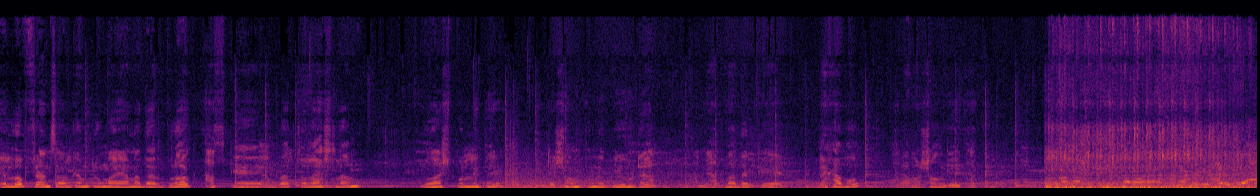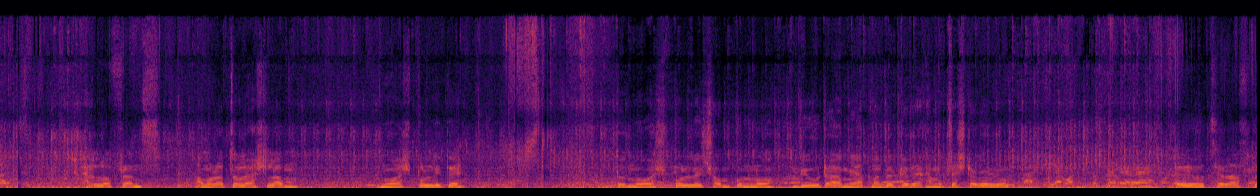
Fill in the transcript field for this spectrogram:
Hello friends welcome to my another blog আজকে আমরা চলে আসলাম নুহাসপল্লিতে এটা সম্পূর্ণ ভিউটা আমি আপনাদেরকে দেখাবো আর আমার সঙ্গেই থাকুন। হ্যালো ফ্রেন্ডস আমরা চলে আসলাম নুহাসপল্লিতে তো নুহাসপল্লির সম্পূর্ণ ভিউটা আমি আপনাদেরকে দেখানোর চেষ্টা করব। এই হচ্ছে রাস্তা,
